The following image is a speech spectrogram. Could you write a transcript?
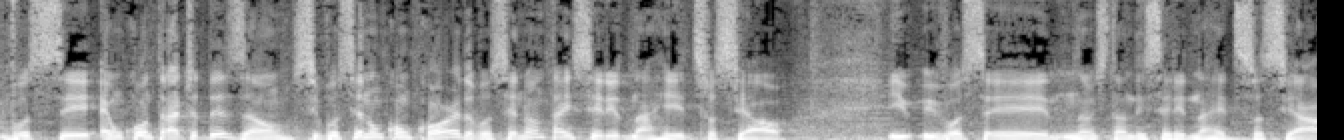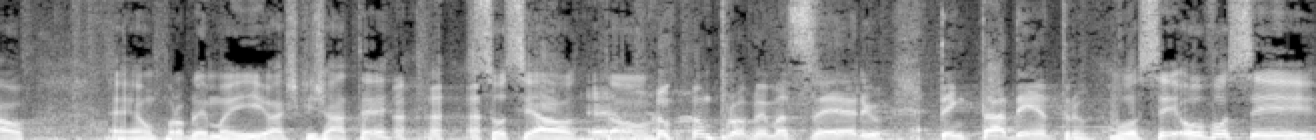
você é um contrato de adesão. Se você não concorda, você não está inserido na rede social. E, e você não estando inserido na rede social, é um problema aí, eu acho que já até social. Então, É um problema sério. Tem que estar dentro. você ou você,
